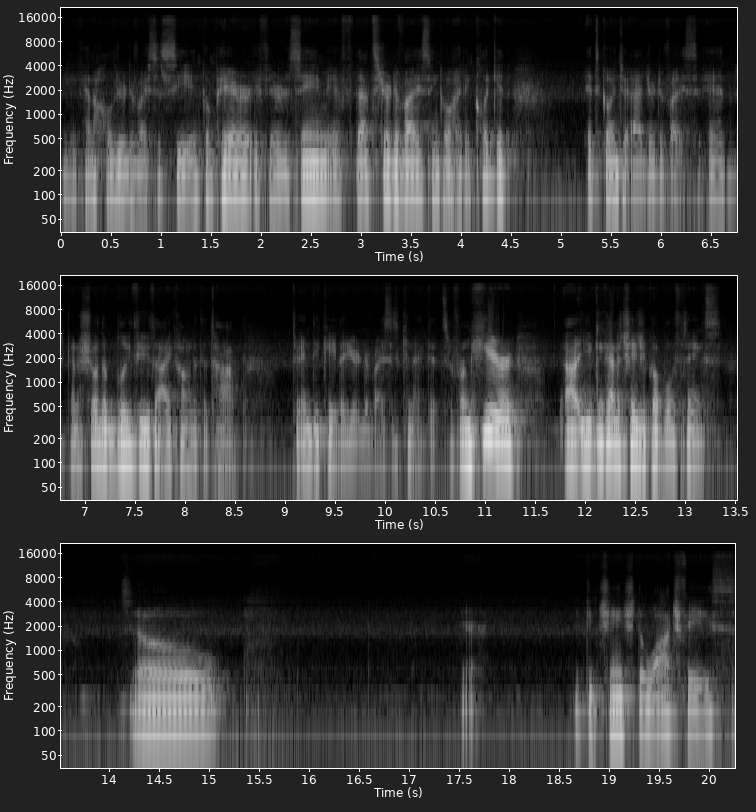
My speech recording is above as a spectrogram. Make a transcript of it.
You can kind of hold your device to see and compare if they're the same. If that's your device, and go ahead and click it it's going to add your device and it's going to show the Bluetooth icon at the top to indicate that your device is connected. So from here, uh, you can kind of change a couple of things. So there, you can change the watch face.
